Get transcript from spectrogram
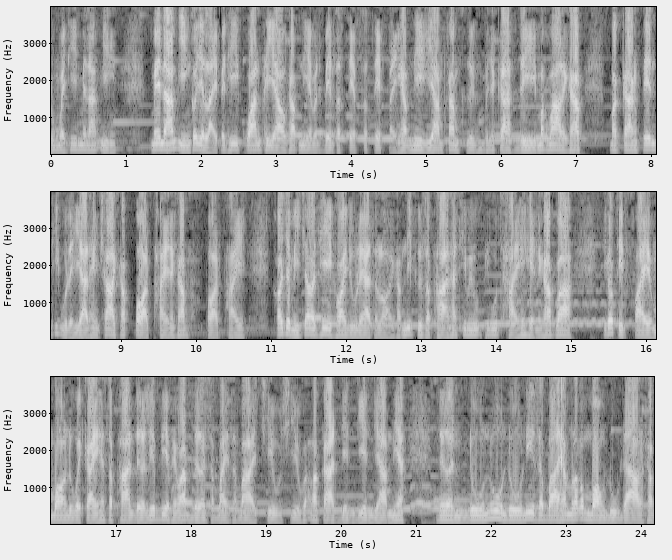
ลงไปที่แม่น้ำอิง แม่น้ำอิงก็จะไหลไปที่กว้านพะเยาครับเนี่ยมันเป็นสเต็ปสเต็ปไปครับนี่ยามค่ำคืนบรรยากาศดีมากๆเลยครับ มากางเต็นท์ที่อุทยานแห่งชาติครับปลอดภัยนะครับ ปลอดภัยเขาจะมีเจ้าหน้าที่คอยดูแลตลอดครับนี่คือสะพานฮะที่พี่วุฒิถ่ายให้เห็นนะครับว่า ที่เขาติดไฟมองดูไกลๆฮะสะพานเดินเรียบๆเห็นว่าเดินสบายๆชิลๆครับอากาศเย็นๆยามเนี่ยเดินดูนู่นดูนี่สบายครับแล้วก็มองดูดาวนะครับ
